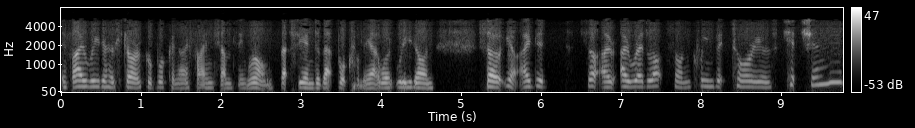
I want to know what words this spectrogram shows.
if I read a historical book and I find something wrong, that's the end of that book for me. I won't read on. So yeah, I did. So I, I read lots on Queen Victoria's kitchens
